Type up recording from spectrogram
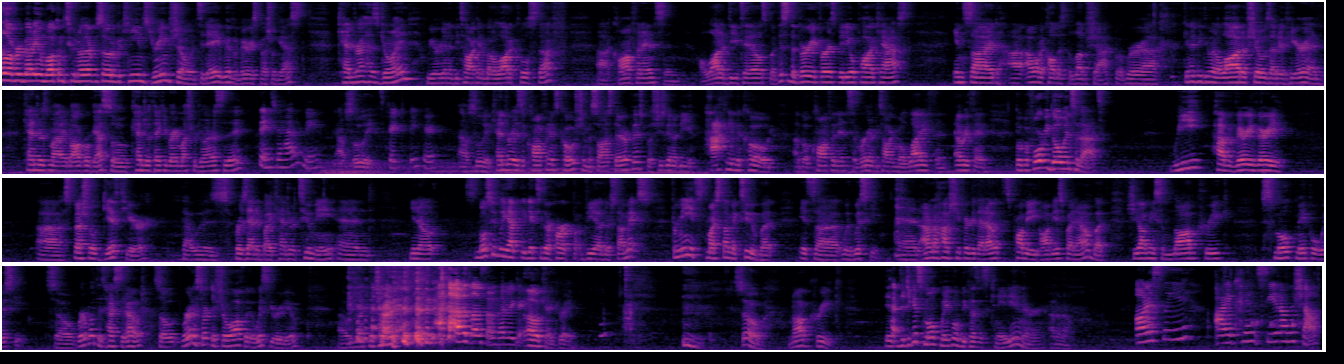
Hello, everybody, and welcome to another episode of Akeem's Dream Show. And today we have a very special guest. Kendra has joined. We are going to be talking about a lot of cool stuff, uh, confidence, and a lot of details. But this is the very first video podcast inside. Uh, I want to call this the Love Shack, but we're uh, going to be doing a lot of shows out of here. And Kendra's my inaugural guest. So, Kendra, thank you very much for joining us today. Thanks for having me. Absolutely. It's great to be here. Absolutely. Kendra is a confidence coach and massage therapist, but she's going to be hacking the code about confidence, and we're going to be talking about life and everything. But before we go into that, we have a very, very uh, special gift here that was presented by Kendra to me. And, you know, most people you have to get to their heart via their stomachs. For me, it's my stomach too, but it's uh, with whiskey. And I don't know how she figured that out. It's probably obvious by now, but she got me some Knob Creek smoked maple whiskey. So we're about to test it out. So we're gonna start the show off with a whiskey review. Uh, would like to try? I would love some. That'd be great. okay, great. so Knob Creek. It, did you get smoked maple because it's Canadian, or I don't know? Honestly, I couldn't see it on the shelf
